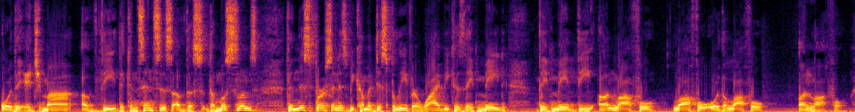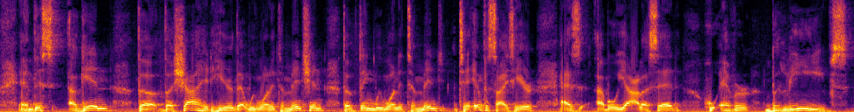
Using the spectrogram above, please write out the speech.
or the ijma of the, the consensus of the, the Muslims, then this person has become a disbeliever. Why? Because they've made they've made the unlawful lawful or the lawful unlawful. And this again, the the shahid here that we wanted to mention, the thing we wanted to men- to emphasize here, as Abu Ya'la said, whoever believes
